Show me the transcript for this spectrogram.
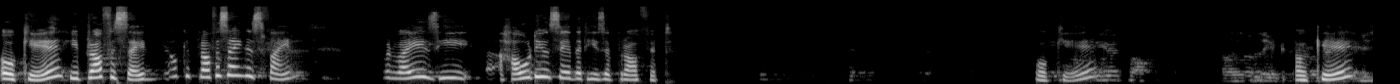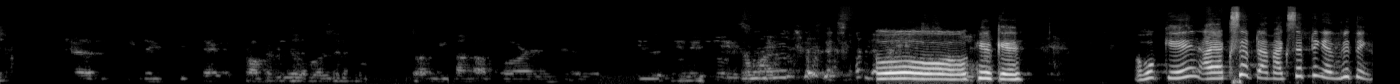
Okay, he prophesied. Okay, prophesying is fine. But why is he, how do you say that he's a prophet? Okay, okay. Oh, okay, okay. Okay, I accept. I'm accepting everything.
